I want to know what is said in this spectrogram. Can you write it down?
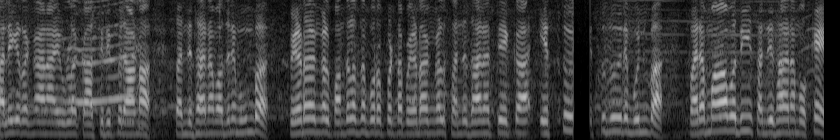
മലയിറങ്ങാനായുള്ള കാത്തിരിപ്പിലാണ് സന്നിധാനം. അതിനു മുമ്പ് പേടകങ്ങൾ പന്തളത്ത് പുറപ്പെട്ട പേടകങ്ങൾ സന്നിധാനത്തേക്ക് എത്തു എത്തുന്നതിന് മുൻപ് പരമാവധി സന്നിധാനമൊക്കെ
